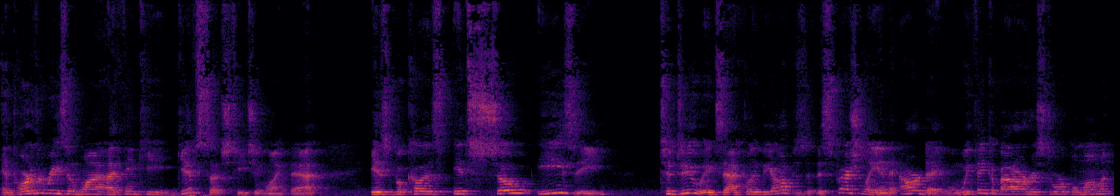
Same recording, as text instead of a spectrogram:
And part of the reason why I think he gives such teaching like that is because it's so easy to do exactly the opposite, especially in our day. When we think about our historical moment,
